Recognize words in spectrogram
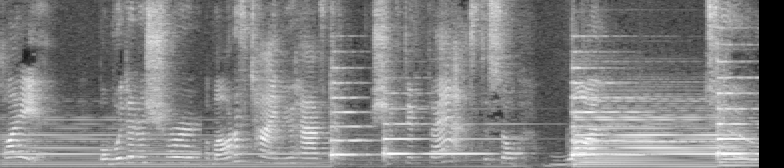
play it. But within a short amount of time, you have to shift it fast. So one, two,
